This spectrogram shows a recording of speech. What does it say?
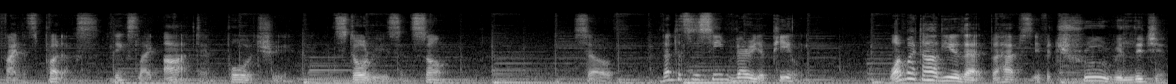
finest products, things like art and poetry, and stories and song. So, that doesn't seem very appealing. One might argue that perhaps if a true religion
